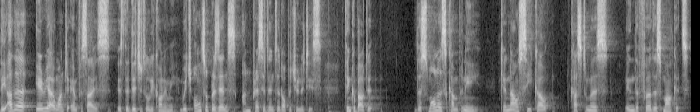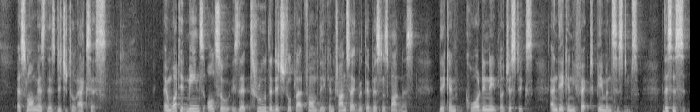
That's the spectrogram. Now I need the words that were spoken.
The other area I want to emphasize is the digital economy, which also presents unprecedented opportunities. Think about it. The smallest company can now seek out customers in the furthest markets as long as there's digital access. And what it means also is that through the digital platform, they can transact with their business partners, they can coordinate logistics, and they can effect payment systems. This is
